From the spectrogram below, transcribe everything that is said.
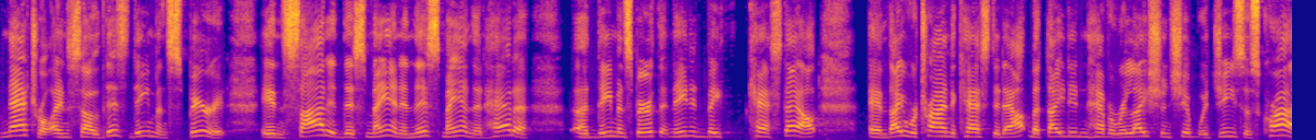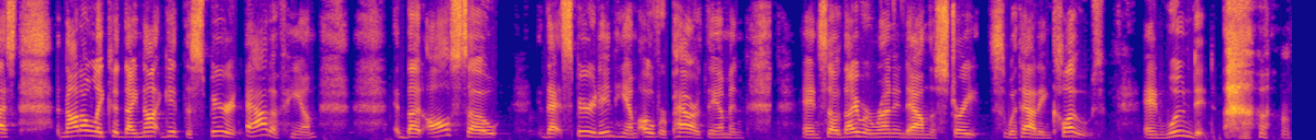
natural. And so this demon spirit incited this man, and this man that had a, a demon spirit that needed to be cast out, and they were trying to cast it out, but they didn't have a relationship with Jesus Christ. Not only could they not get the spirit out of him, but also that spirit in him overpowered them, and, and so they were running down the streets without any clothes and wounded. I'm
